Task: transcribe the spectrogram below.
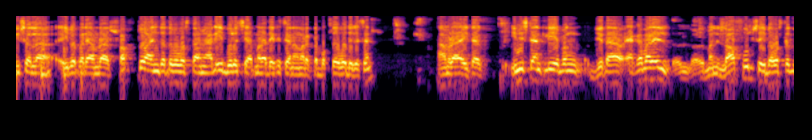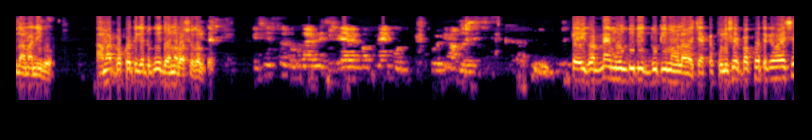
ইনশাল্লাহ এই ব্যাপারে আমরা শক্ত আইনগত ব্যবস্থা, আমি আগেই বলেছি, আপনারা দেখেছেন, আমার একটা বক্তব্য দেখেছেন। আমরা এটা ইনস্ট্যান্টলি এবং যেটা একেবারে মানে লফুল সেই ব্যবস্থাগুলো আমরা নিব। আমার পক্ষ থেকে এটুকুই, ধন্যবাদ সকলকে। এই ঘটনায় মূল দুটি দুটি মামলা হয়েছে। একটা পুলিশের পক্ষ থেকে হয়েছে,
